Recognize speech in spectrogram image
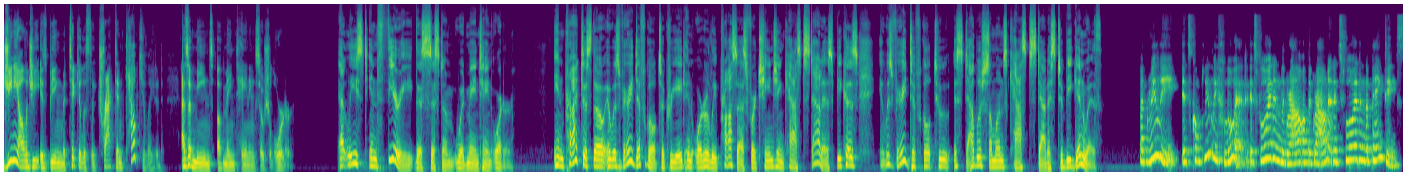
genealogy is being meticulously tracked and calculated as a means of maintaining social order. At least in theory, this system would maintain order. In practice, though, it was very difficult to create an orderly process for changing caste status because it was very difficult to establish someone's caste status to begin with. But really, it's completely fluid. It's fluid in the ground on the ground and it's fluid in the paintings.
